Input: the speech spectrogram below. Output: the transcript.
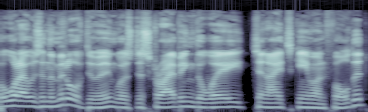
But what I was in the middle of doing was describing the way tonight's game unfolded.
